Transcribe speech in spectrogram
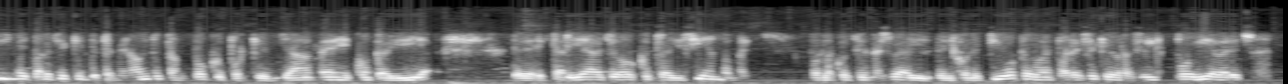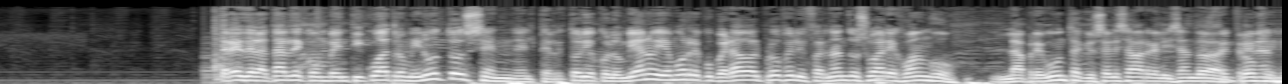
y me parece que en determinado momento tampoco porque ya me contradiría, eh, estaría yo contradiciéndome por la cuestión del, del colectivo, pero me parece que Brasil podía haber hecho 3 de la tarde con 24 minutos en el territorio colombiano y hemos recuperado al profe Luis Fernando Suárez. Juanjo, la pregunta que usted le estaba realizando al profe,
